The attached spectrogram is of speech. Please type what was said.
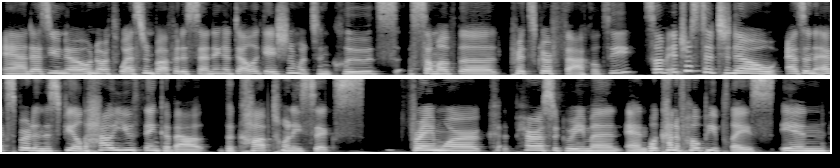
And as you know, Northwestern Buffett is sending a delegation, which includes some of the Pritzker faculty. So I'm interested to know, as an expert in this field, how you think about the COP26 framework, the Paris Agreement, and what kind of hope you place in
